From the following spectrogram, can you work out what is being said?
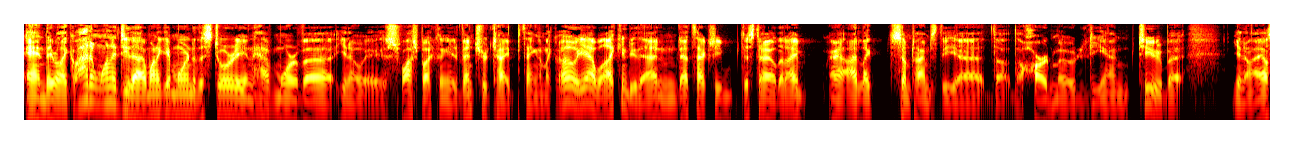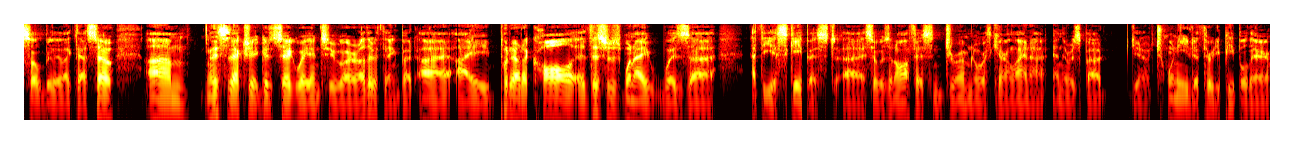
And they were like, oh, I don't want to do that. I want to get more into the story and have more of a, you know, a swashbuckling adventure type thing. I'm like, oh yeah, well I can do that, and that's actually the style that I I like. Sometimes the uh, the the hard mode DM too, but you know, I also really like that. So um, this is actually a good segue into our other thing. But I, I put out a call. This was when I was uh, at the Escapist. Uh, so it was an office in Durham, North Carolina, and there was about you know 20 to 30 people there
